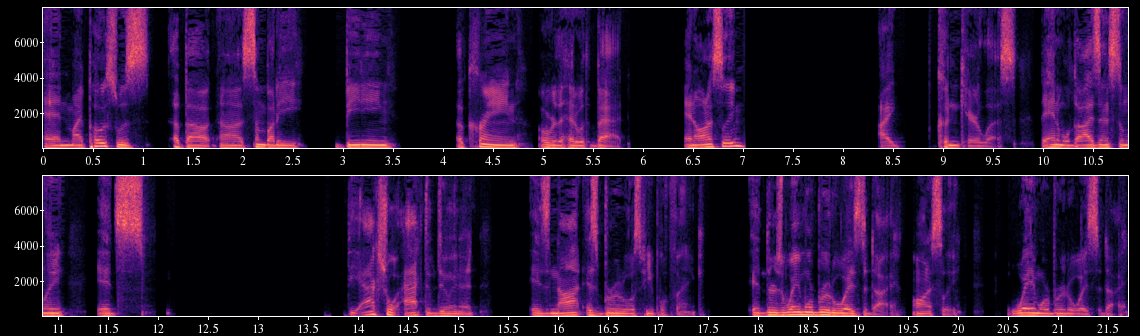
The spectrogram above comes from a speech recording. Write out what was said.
And my post was about uh, somebody beating a crane over the head with a bat. And honestly, I couldn't care less. The animal dies instantly. It's the actual act of doing it is not as brutal as people think. It, there's way more brutal ways to die, honestly. Way more brutal ways to die.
